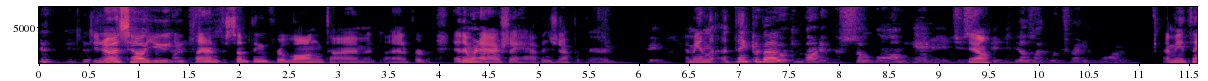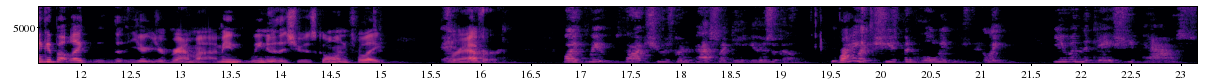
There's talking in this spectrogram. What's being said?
Yeah. Do you notice how you you plan for something for a long time and plan for, and then when it actually happens, you're not prepared. I mean, uh, think We've been about. working on it for so long, and it just Yeah. it feels like we're treading water. I mean, think about like the, your your grandma. I mean, we knew that she was going for like And, forever. Like we thought she was going to pass like eight years ago. Right. Like she's been holding like even the day she passed,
